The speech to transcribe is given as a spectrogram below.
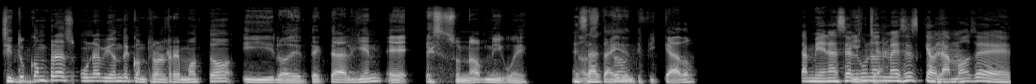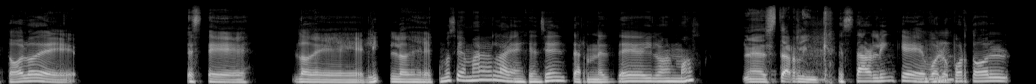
Si tú compras un avión de control remoto y lo detecta alguien, eh, ese es un ovni, güey. No Exacto. está identificado. También hace algunos ya. meses que hablamos de todo lo de este lo de lo de ¿cómo se llama la agencia de internet de Elon Musk? Eh, Starlink. Starlink que voló por todo el-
